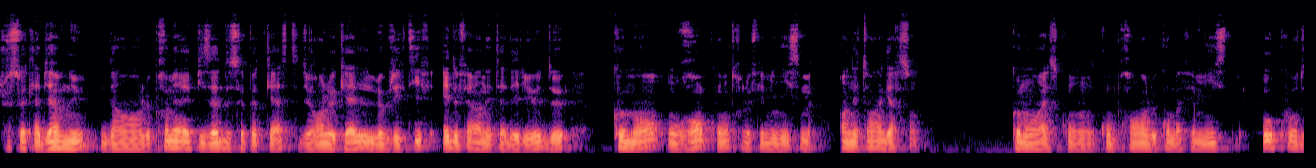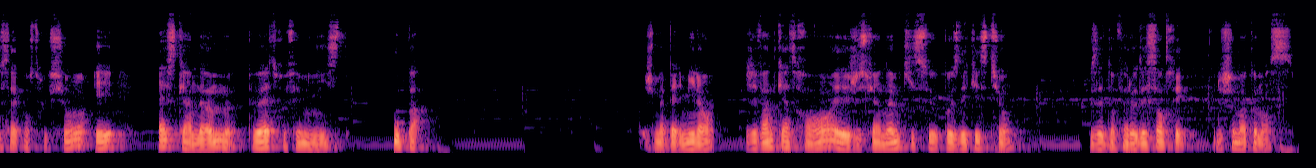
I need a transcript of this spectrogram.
Je vous souhaite la bienvenue dans le premier épisode de ce podcast, durant lequel l'objectif est de faire un état des lieux de comment on rencontre le féminisme en étant un garçon. Comment est-ce qu'on comprend le combat féministe au cours de sa construction et est-ce qu'un homme peut être féministe ou pas? Je m'appelle Milan, j'ai 24 ans et je suis un homme qui se pose des questions. Vous êtes dans Fallo Décentré, le chemin commence.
